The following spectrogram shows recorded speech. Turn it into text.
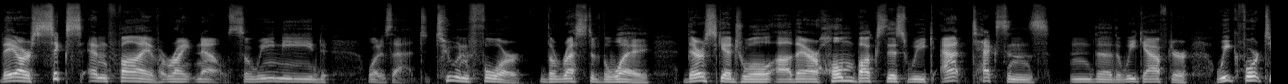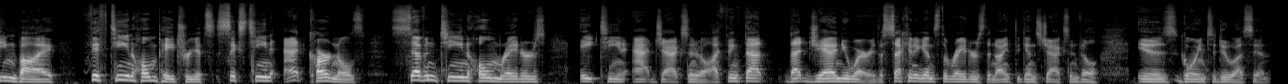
They are six and five right now. So we need what is that? Two and four the rest of the way. Their schedule, uh, they are home Bucs this week at Texans the the week after. Week 14 bye 15 home Patriots, 16 at Cardinals, 17 home Raiders, 18 at Jacksonville. I think that that January, the second against the Raiders, the ninth against Jacksonville, is going to do us in.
